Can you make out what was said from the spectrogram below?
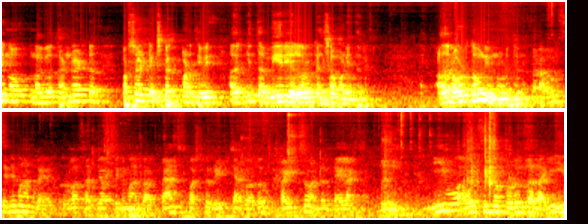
ಏನು, ನಾವು ಇವತ್ತು ಹಂಡ್ರೆಡ್ ಪರ್ಸೆಂಟ್ ಎಕ್ಸ್ಪೆಕ್ಟ್ ಮಾಡ್ತೀವಿ ಅದಕ್ಕಿಂತ ಮೀರಿ ಎಲ್ಲರೂ ಕೆಲಸ ಮಾಡಿದ್ದಾರೆ ಅದರ ಔಟ್ಕಮ್ ನೀವು ನೋಡ್ತೀರಿ ಸರ್ ಅವ್ರ ಸಿನಿಮಾ ಅಂದರೆ ಧ್ರುವ ಸರ್ಜಾ ಅವ್ರ ಸಿನಿಮಾ ಅಂದ್ರೆ ಫ್ಯಾನ್ಸ್ ಫಸ್ಟ್ ರೀಚ್ ಆಗೋದು ಫೈಟ್ಸು ಅಂಡ್ ಡೈಲಾಗ್ಸ್ ನೀವು ಅವ್ರ ಸಿನಿಮಾ ಪ್ರೊಡ್ಯೂಸರ್ ಆಗಿ ಈ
